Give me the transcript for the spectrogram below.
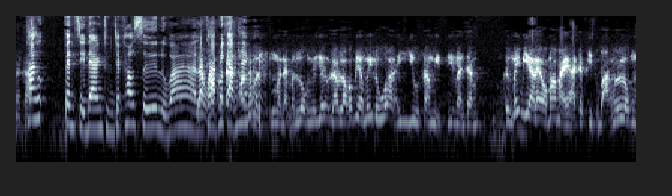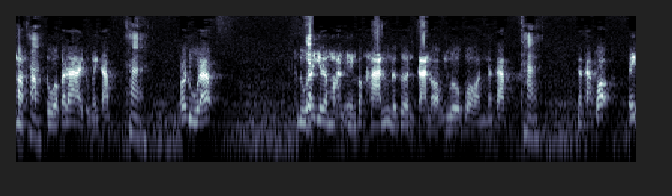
นะครับถ้าเป็นสีแดงถึงจะเข้าซื้อหรือว่าราคาพี่การให้ถ้ามันมันไหนมันลงเยอะๆแล้วเราก็ยังไม่รู้ว่าไอ้ยูซัมมิตนี่มันจะคือไม่มีอะไรออกมาใหม่อาจจะผิดหวังแล้วลงมาปรับตัวก็ได้ถูกไหมครับ ค่ะเพราะดูแล้ว ดูแล้วเยอรมันเองก็ค้านเหลือเกินการออกยูโรบอลนะครับ ค่ะนะครับ เพราะเอ้ย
